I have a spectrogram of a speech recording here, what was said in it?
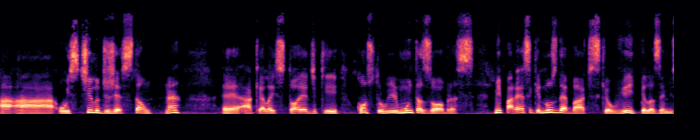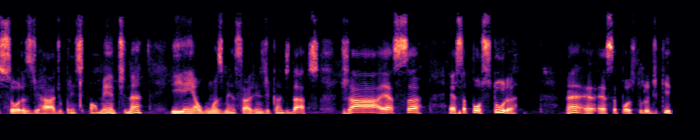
a, a, o estilo de gestão, né? É aquela história de que construir muitas obras. Me parece que nos debates que eu vi pelas emissoras de rádio principalmente, né, e em algumas mensagens de candidatos, já essa essa postura né, é, essa postura de que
